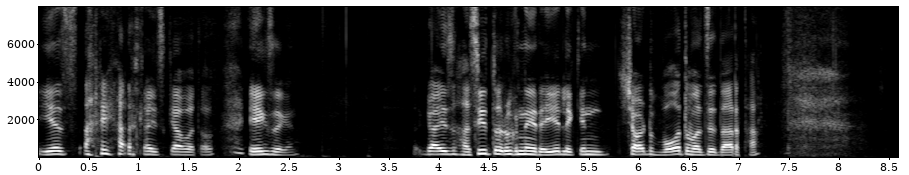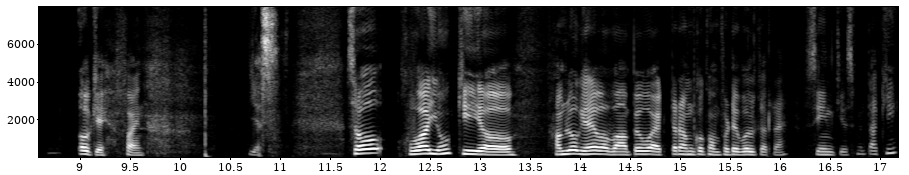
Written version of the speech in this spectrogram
यस अरे यार गाइस क्या बताओ एक सेकेंड गाइस हँसी तो रुक नहीं रही है लेकिन शॉट बहुत मज़ेदार था. ओके फाइन यस सो हुआ यूँ कि uh, हम लोग हैं वहाँ पे वो एक्टर हमको कंफर्टेबल कर रहा है सीन की इसमें ताकि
